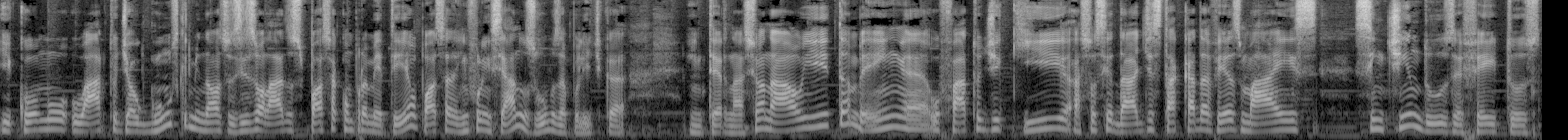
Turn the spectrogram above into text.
e como o ato de alguns criminosos isolados possa comprometer ou possa influenciar nos rumos da política internacional e também é, o fato de que a sociedade está cada vez mais sentindo os efeitos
